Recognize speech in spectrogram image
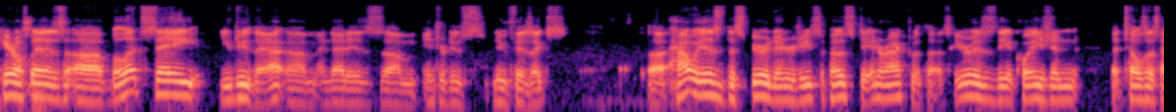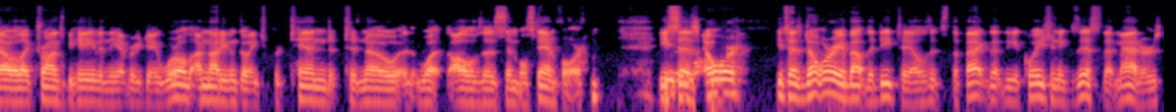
Carroll says, uh, but let's say you do that, um, and that is um, introduce new physics. Uh, how is the spirit energy supposed to interact with us? Here is the equation that tells us how electrons behave in the everyday world. I'm not even going to pretend to know what all of those symbols stand for. he yeah. says, "Don't worry." He says, "Don't worry about the details. It's the fact that the equation exists that matters,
